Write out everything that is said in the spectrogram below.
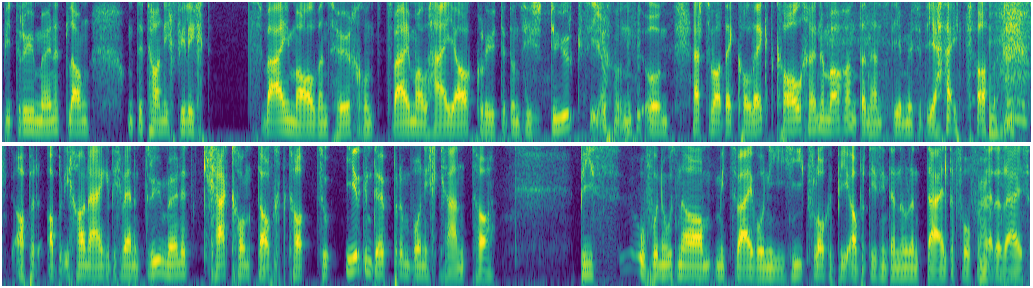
bei drei Monaten lang. Und dort habe ich vielleicht zweimal, wenn es hochkommt, zweimal heim angeläutet und es war teuer. Ja. und, und hast zwar den Collect Call können machen und dann haben sie die müssen die heimzahlen. aber, aber ich hatte eigentlich während drei Monaten keinen Kontakt gehabt zu irgendjemandem, den ich kennt habe. Bis auf eine Ausnahme mit zwei, wo ich hingeflogen bin, aber die sind dann nur ein Teil davon von Ja. dieser Reise.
